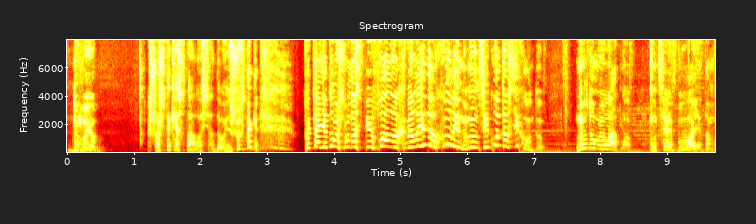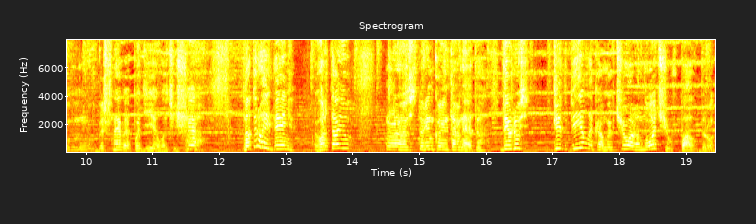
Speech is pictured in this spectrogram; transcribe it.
Думаю, що ж таке сталося? Думаю, що ж таке? Питання, думаю, що воно співпало хвилина в хвилину, ну секунда в секунду. Ну, думаю, ладно, ну, це буває там ну, вишневе подіяло чи ще. На другий день гортаю е, сторінку інтернету. Дивлюсь, під біликами вчора ночі впав дрон.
